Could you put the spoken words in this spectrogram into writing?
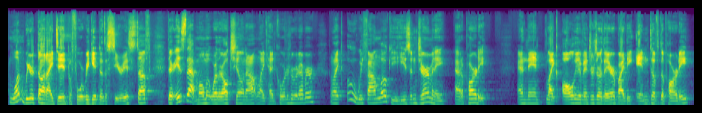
One weird thought I did before we get into the serious stuff, there is that moment where they're all chilling out in like headquarters or whatever. Like, ooh, we found Loki. He's in Germany at a party. And then like all the Avengers are there by the end of the party,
